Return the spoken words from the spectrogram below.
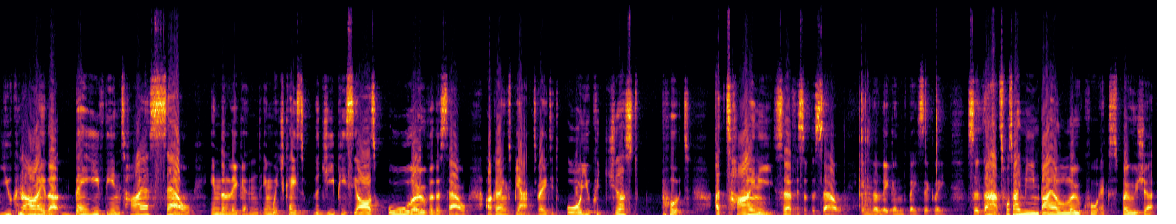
you can either bathe the entire cell in the ligand, in which case the GPCRs all over the cell are going to be activated, or you could just put a tiny surface of the cell in the ligand, basically. So that's what I mean by a local exposure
